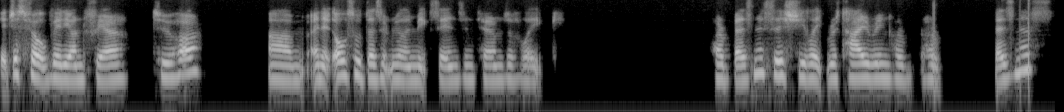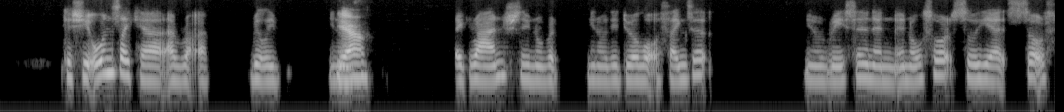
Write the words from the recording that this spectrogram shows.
it just felt very unfair to her. Um, and it also doesn't really make sense in terms of like her business. Is she like retiring her her business because she owns like a, a, a really you know yeah big ranch. You know, but you know they do a lot of things at you know racing and and all sorts. So yeah, it's sort of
